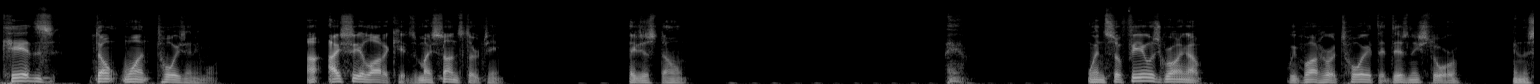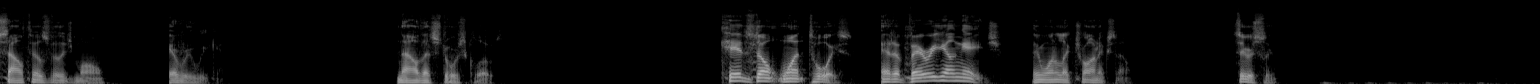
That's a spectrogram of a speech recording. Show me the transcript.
Kids don't want toys anymore. I, see a lot of kids. My son's 13. They just don't. Man, when Sophia was growing up, we bought her a toy at the Disney store in the South Hills Village Mall every weekend. Now that store's closed. Kids don't want toys. At a very young age, they want electronics now. Seriously.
